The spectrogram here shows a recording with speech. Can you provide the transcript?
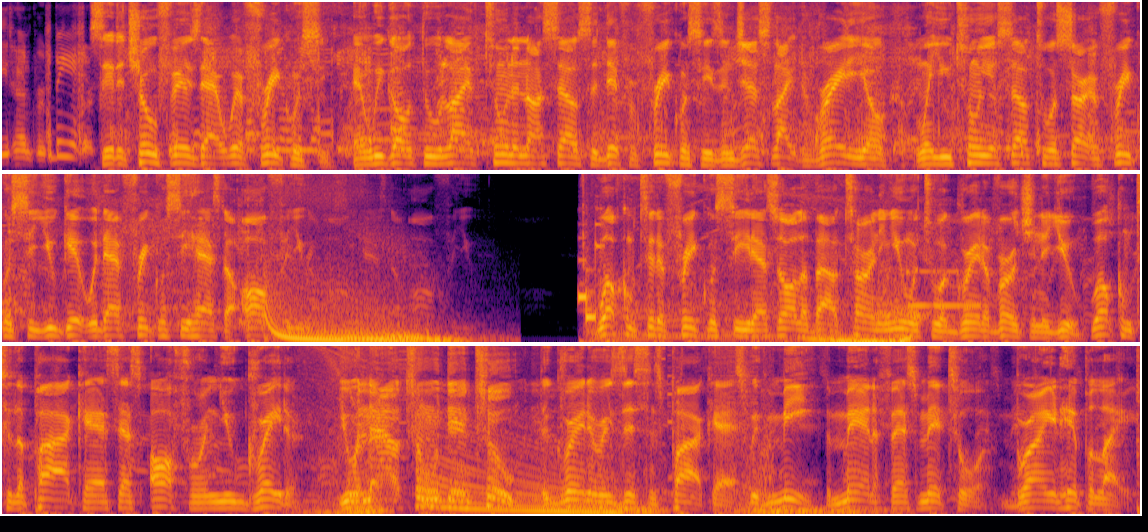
800. See, the truth is that we're frequency, and we go through life tuning ourselves to different frequencies. And just like the radio, when you tune yourself to a certain frequency, you get what that frequency has to offer you. Welcome to the frequency that's all about turning you into a greater version of you. Welcome to the podcast that's offering you greater. You are now tuned in to the Greater Existence Podcast with me, the Manifest Mentor, Brian Hyppolite.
